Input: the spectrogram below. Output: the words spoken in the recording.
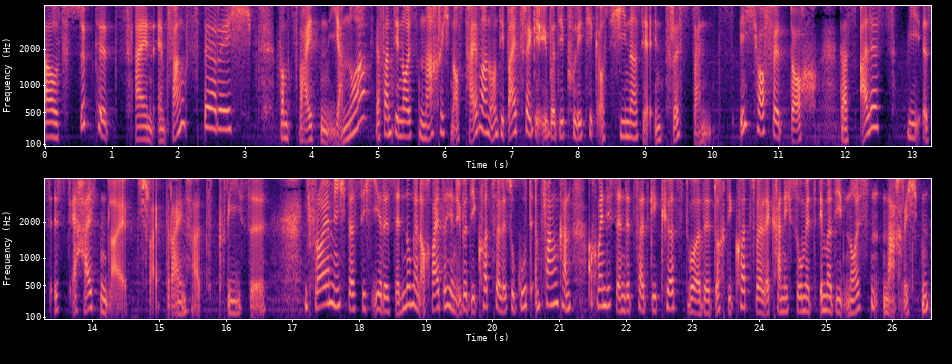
aus Sübtitz ein Empfangsbericht vom 2. Januar. Er fand die neuesten Nachrichten aus Taiwan und die Beiträge über die Politik aus China sehr interessant. Ich hoffe doch, dass alles, wie es ist, erhalten bleibt, schreibt Reinhard Priese. Ich freue mich, dass ich Ihre Sendungen auch weiterhin über die Kurzwelle so gut empfangen kann, auch wenn die Sendezeit gekürzt wurde. Durch die Kurzwelle kann ich somit immer die neuesten Nachrichten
